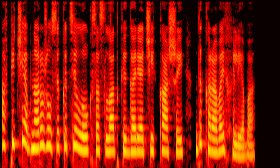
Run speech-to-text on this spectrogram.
А в печи обнаружился котелок со сладкой горячей кашей да каравай хлеба.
